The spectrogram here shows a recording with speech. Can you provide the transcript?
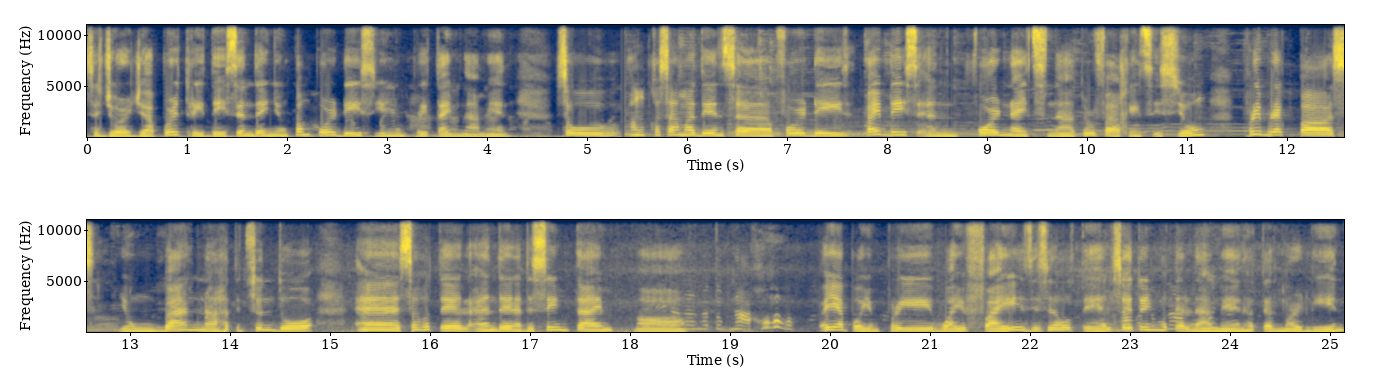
sa Georgia for 3 days and then yung pang 4 days yun yung free time namin. So, ang kasama din sa 4 days, 5 days and 4 nights na tour package is yung free breakfast, yung van na hatid sundo eh, sa hotel and then at the same time, uh, Nangangatog na ako. Ayan po, yung free wifi this is a hotel. So, ito yung hotel namin, Hotel Marlin,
